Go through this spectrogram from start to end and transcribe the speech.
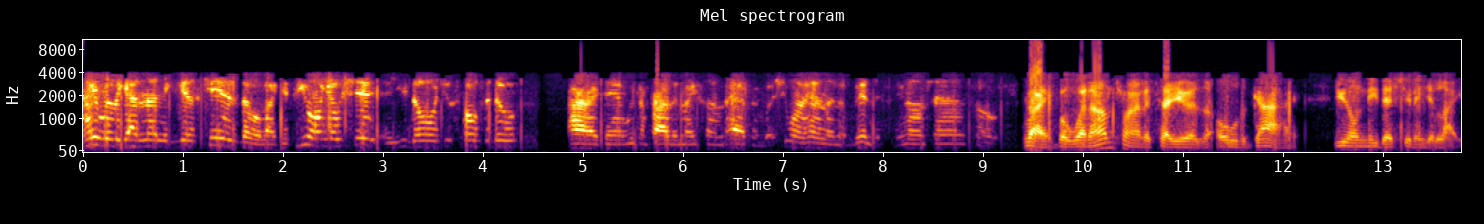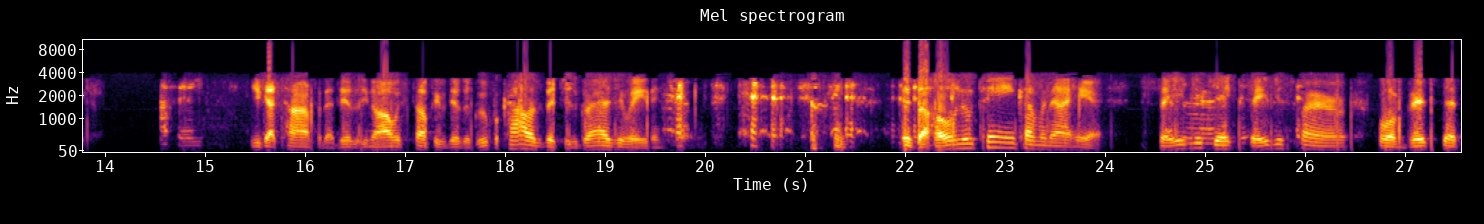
I ain't really got nothing against kids though. Like, if you on your shit and you doing what you're supposed to do, all right, then we can probably make something happen. But she want to handle the business. You know what I'm saying? So, Right. But what I'm trying to tell you as an older guy, you don't need that shit in your life. I feel you. You got time for that. There's, you know, I always tell people there's a group of college bitches graduating. It's a whole new team coming out here. Save your dick, save your sperm for a bitch that's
